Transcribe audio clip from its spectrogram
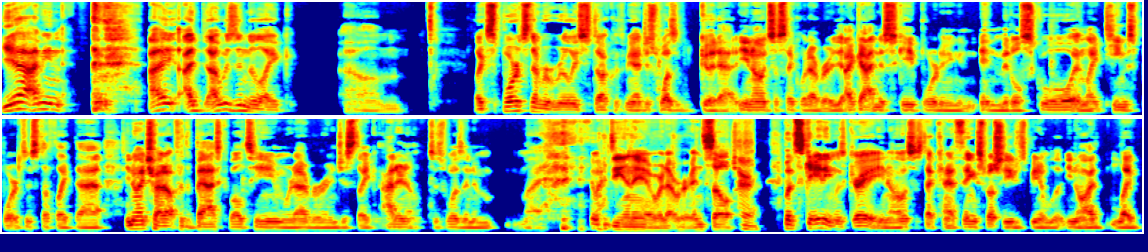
yeah. I mean, I, I I was into like um like sports never really stuck with me. I just wasn't good at it. You know, it's just like whatever. I got into skateboarding in, in, middle school and like team sports and stuff like that. You know, I tried out for the basketball team, whatever, and just like I don't know, just wasn't in my my DNA or whatever. And so, sure. but skating was great. You know, it's just that kind of thing. Especially just being able to, you know, I like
